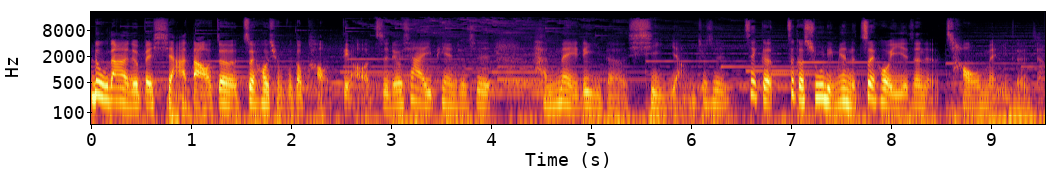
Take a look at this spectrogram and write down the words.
鹿当然就被吓到，这最后全部都跑掉，只留下一片就是很美丽的夕阳。就是这个这个书里面的最后一页真的超美的，这样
